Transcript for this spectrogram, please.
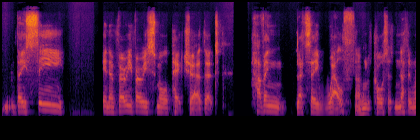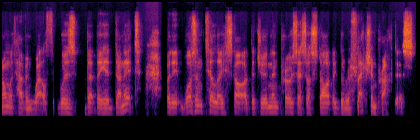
they see in a very very small picture that having let's say wealth and of course there's nothing wrong with having wealth was that they had done it but it wasn't until they started the journaling process or started the reflection practice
